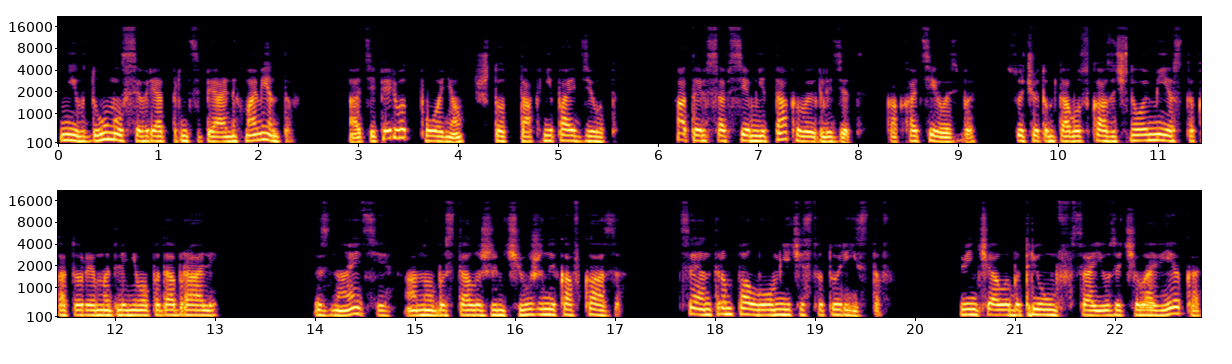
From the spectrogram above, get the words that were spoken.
не вдумался в ряд принципиальных моментов, а теперь вот понял, что так не пойдет. Отель совсем не так выглядит, как хотелось бы, с учетом того сказочного места, которое мы для него подобрали. Знаете, оно бы стало жемчужиной Кавказа, центром паломничества туристов венчала бы триумф союза человека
